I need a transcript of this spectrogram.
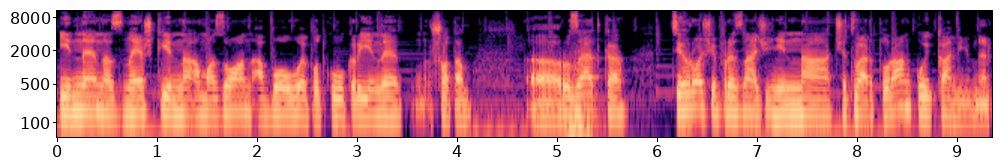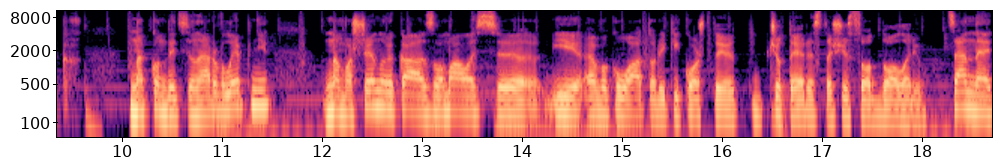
і не на знижки на Амазон або у випадку України, що там, е, розетка. Ці гроші призначені на четверту ранку і камінь в нирках, на кондиціонер в липні, на машину, яка зламалась, е, і евакуатор, який коштує 400-600 доларів. Це не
